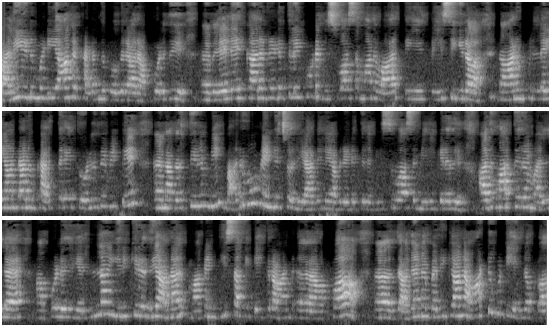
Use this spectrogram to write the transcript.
பலியிடும்படியாக கடந்து போகிறார். அப்பொழுது வேலைக்காரரிடத்திலே கூட விசுவாசமான வார்த்தையை பேசி பேசுகிறார் நானும் பிள்ளையாண்டானும் கர்த்தரை தொழுது விட்டு நாங்கள் திரும்பி வருவோம் என்று சொல்லி அதிலே அவரிடத்துல விசுவாசம் இருக்கிறது. அது மாத்திரம் அல்ல அப்பொழுது எல்லாம் இருக்கிறது. ஆனால் மகன் ஈசாக்கு கேட்கிறான் அப்பா தகன பலிக்கான ஆட்டுக்குட்டி எங்கப்பா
